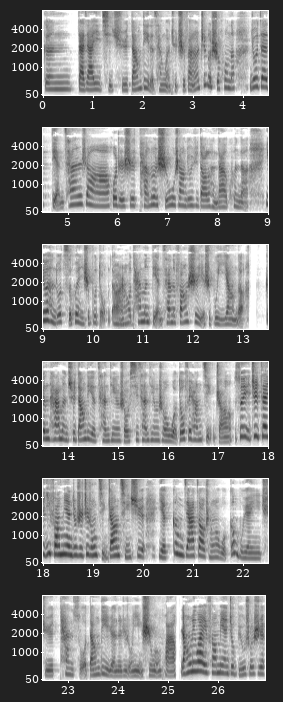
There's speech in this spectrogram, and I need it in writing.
跟大家一起去当地的餐馆去吃饭，然后这个时候呢，你就在点餐上啊，或者是谈论食物上就遇到了很大的困难，因为很多词汇你是不懂的，然后他们点餐的方式也是不一样的。跟他们去当地的餐厅的时候，西餐厅的时候，我都非常紧张。所以这在一方面就是这种紧张情绪，也更加造成了我更不愿意去探索当地人的这种饮食文化。然后另外一方面，就比如说是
